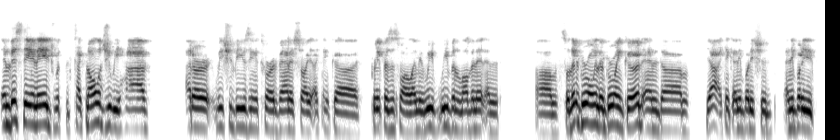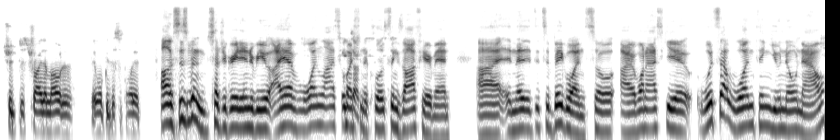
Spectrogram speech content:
in this day and age with the technology we have at our, we should be using it to our advantage. So I, I think, uh, great business model. I mean, we've, we've been loving it and, um, so they're growing, they're growing good. And, um, yeah, I think anybody should anybody should just try them out and they won't be disappointed. Alex, this has been such a great interview. I have one last question to close things off here, man. Uh, and it's a big one. So I want to ask you, what's that one thing you know now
